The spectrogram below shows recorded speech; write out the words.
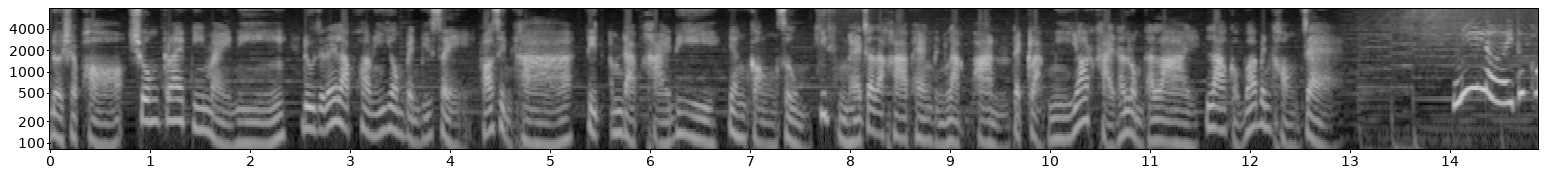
โดยเฉพาะช่วงใกล้ปีใหม่นี้ ดูจะได้รับความนิยมเป็นพิเศษ เพราะสินค้าติดอันดับขายดีอย่างกล่องสุ่ม ที่ถึงแม้จะราคาแพงถึงหลักพัน แต่กลับมียอดขายถล่มทลายราวกับว่าเป็นของแจกนี่เลยทุกค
